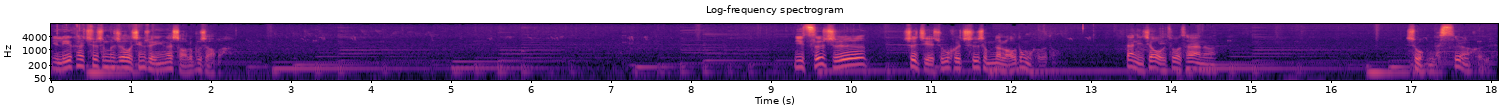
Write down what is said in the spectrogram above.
你离开吃什么之后，薪水应该少了不少吧？你辞职是解除和吃什么的劳动合同，但你教我做菜呢，是我们的私人合约。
